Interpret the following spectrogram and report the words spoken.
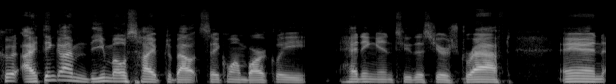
could I think I'm the most hyped about Saquon Barkley heading into this year's draft. And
